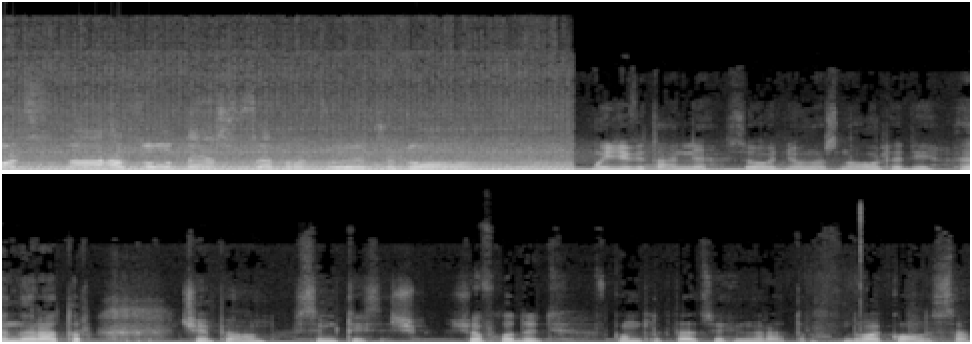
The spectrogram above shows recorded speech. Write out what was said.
ось на газу теж все працює чудово. Мої вітання. Сьогодні у нас на огляді генератор Champion 7000. Що входить в комплектацію генератора? Два колеса,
